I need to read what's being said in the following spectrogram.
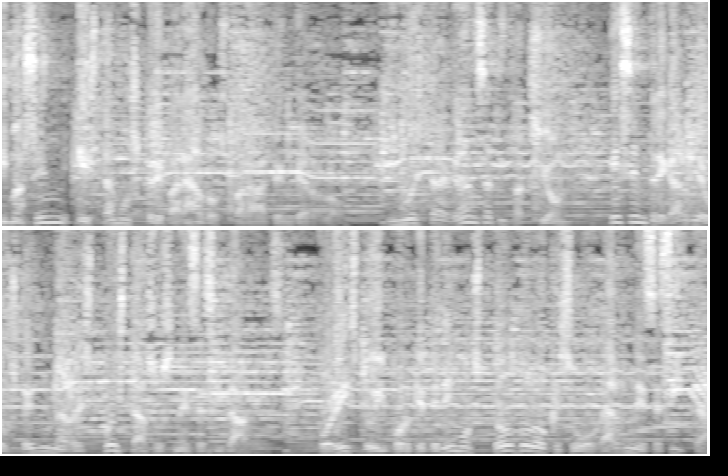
Almacén estamos preparados para atenderlo y nuestra gran satisfacción es entregarle a usted una respuesta a sus necesidades. Por esto y porque tenemos todo lo que su hogar necesita.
